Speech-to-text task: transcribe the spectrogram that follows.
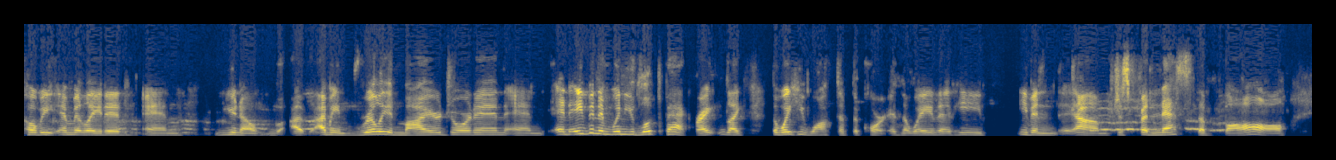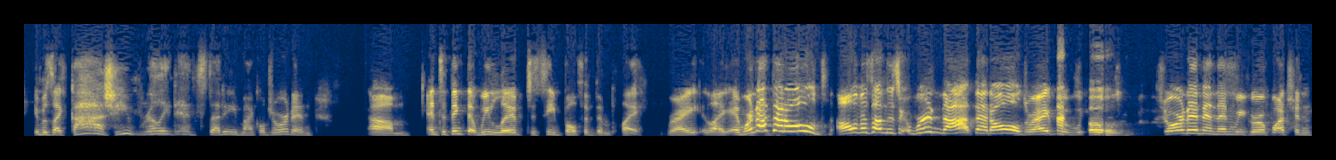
kobe emulated and you know I, I mean really admired jordan and and even in- when you looked back right like the way he walked up the court and the way that he even um, just finesse the ball it was like gosh he really did study michael jordan. Um, and to think that we lived to see both of them play right? Like and we're not that old. All of us on this we're not that old right? But we, Oh, jordan and then we grew up watching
